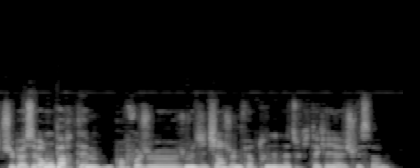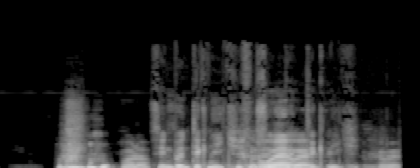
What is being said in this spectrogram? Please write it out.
je suis passée vraiment par thème. Parfois, je, je me dis, tiens, je vais me faire tout Natsuki Takaya et je fais ça. voilà. C'est une bonne technique. Ouais, une bonne ouais. technique. Ouais.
